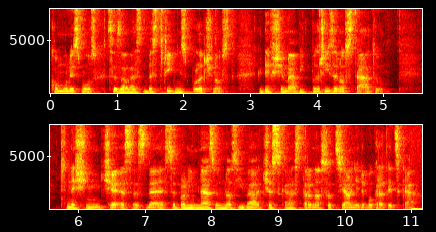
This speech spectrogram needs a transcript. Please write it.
Komunismus chce zavést bezstřídní společnost, kdy vše má být podřízeno státu. Dnešní ČSSD se plným názvem nazývá Česká strana sociálně demokratická.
